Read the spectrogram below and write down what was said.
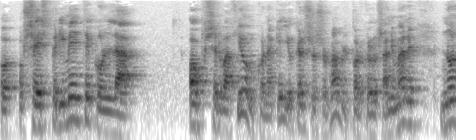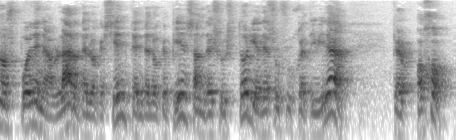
o se experimente con la observación con aquello que es observable, porque los animales no nos pueden hablar de lo que sienten, de lo que piensan, de su historia, de su subjetividad. Pero, ojo,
